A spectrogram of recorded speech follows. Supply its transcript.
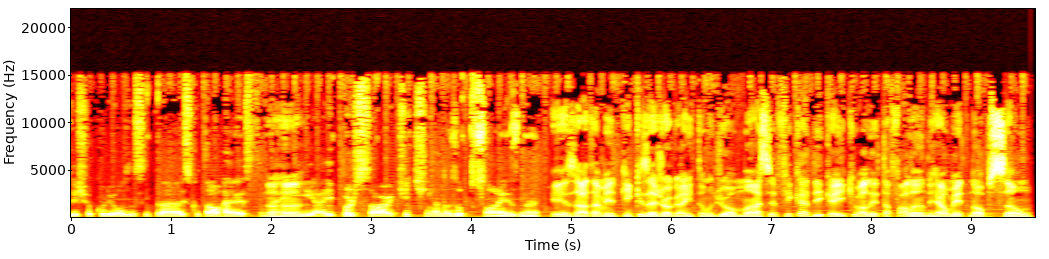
deixou curioso, assim, pra escutar o resto, né? Uhum. E aí, por sorte, tinha nas opções, né? Exatamente. Quem quiser jogar, então, o Joe Master, fica a dica aí que o Ale tá falando. Realmente, na opção,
